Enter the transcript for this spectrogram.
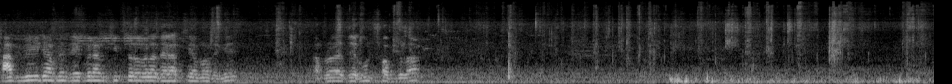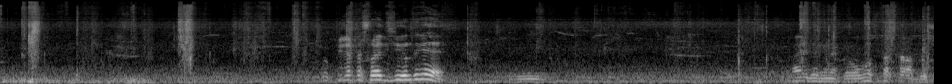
সাত মিনিট আপনি দেখবেন, আমি চিত্রবেলা দেখাচ্ছি আপনাদেরকে। আপনারা দেখুন সবগুলা। প্লেটটা সরাই এখান থেকে? অবস্থা খারাপ বেশ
